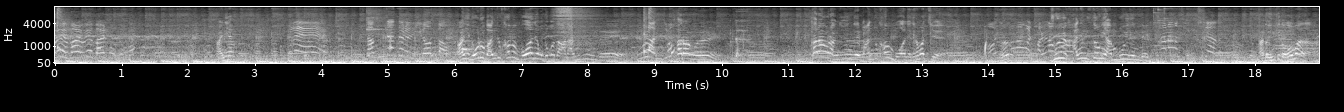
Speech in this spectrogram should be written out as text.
왜 말 왜 말 거는 거야? 아니야? 그래. 남자들은 이런다. 아니 너로 만족하면 뭐하냐고 너가 날 안 주는데 뭘 안 줘? 사랑을 사랑을 안 주는데 만족하면 뭐하냐 얘들아 맞지? 아니 응? 사랑을 달라고. 줄 가능성이 안 보이는데 사랑은 쟁취하는 거. 아너 인기 너무 많아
